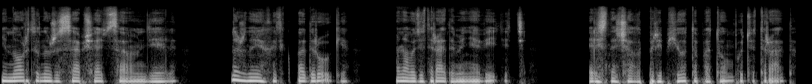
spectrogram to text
Не Нортон уже сообщать в самом деле. Нужно ехать к подруге. Она будет рада меня видеть. Или сначала прибьет, а потом будет рада.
